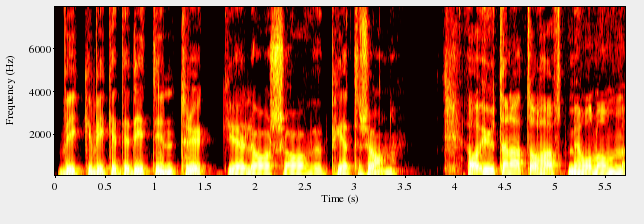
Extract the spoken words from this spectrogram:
Vilk, vilket är ditt intryck, eh, Lars, av Petersson? Ja, utan att ha haft med honom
